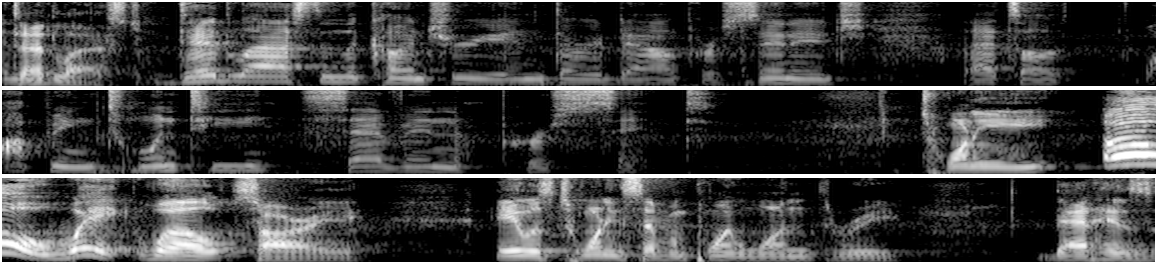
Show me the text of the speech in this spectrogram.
dead the, last. Dead last in the country in third down percentage. That's a whopping 27%. 20. Oh, wait. Well, sorry. It was 27.13. That has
